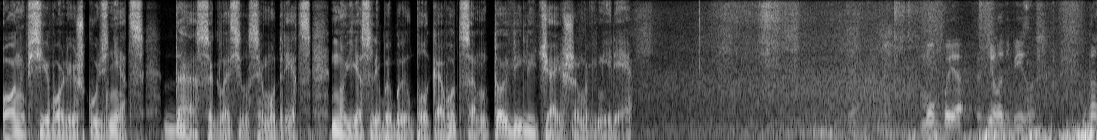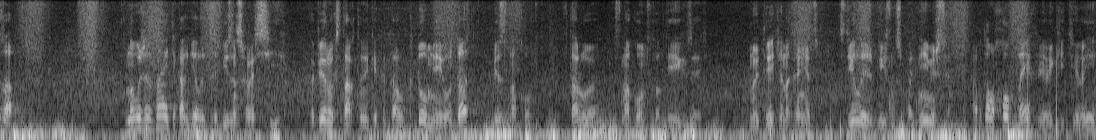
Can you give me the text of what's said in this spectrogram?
он всего лишь кузнец. Да, согласился мудрец, но если бы был полководцем, то величайшим в мире. Мог бы я сделать бизнес? Да запросто. Но вы же знаете, как делается бизнес в России. Во-первых, стартовый капитал. Кто мне его даст без знакомств? Второе, знакомство, где их взять? Ну и третье, наконец, сделаешь бизнес, поднимешься, а потом хоп, наехали рекетиры и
